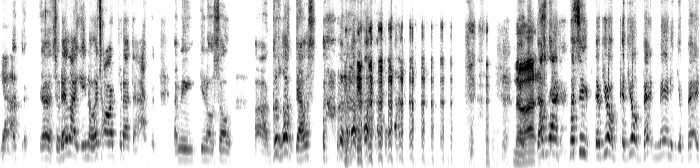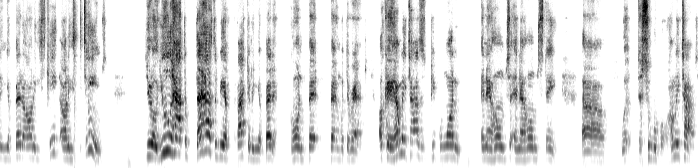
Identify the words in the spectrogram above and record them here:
Yeah, yeah. So they're like, you know, it's hard for that to happen. I mean, you know, so uh, good luck, Dallas. no, I, that's why. But see, if you're if you're a betting man and you're betting and you're betting on these on these teams, you know you have to that has to be a factor in your betting. Going bet betting with the Rams. Okay, how many times has people won in their home in their home state uh, with the Super Bowl? How many times?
